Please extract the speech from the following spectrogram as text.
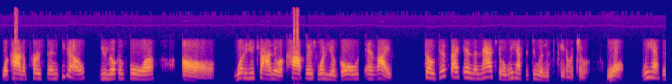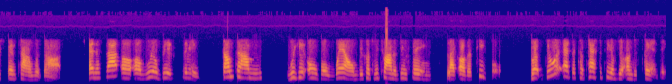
what kind of person, you know, you're looking for, uh, what are you trying to accomplish, what are your goals in life. So just like in the natural, we have to do in the spiritual walk. We have to spend time with God. And it's not a, a real big thing. Sometimes we get overwhelmed because we're trying to do things like other people. But do it at the capacity of your understanding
